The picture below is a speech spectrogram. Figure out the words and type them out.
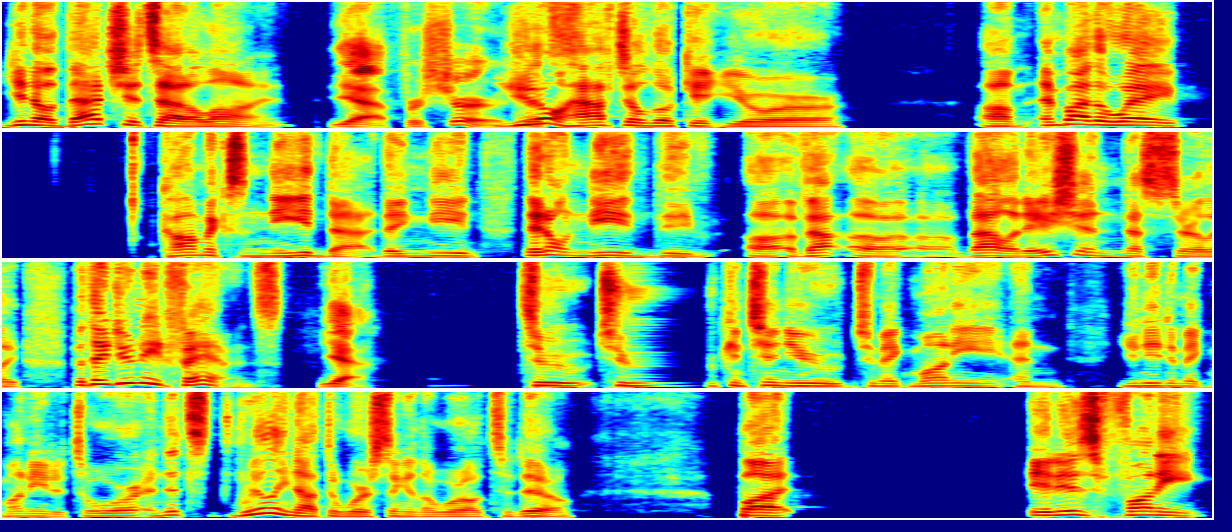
you know, that shit's out of line. Yeah, for sure. You don't have to look at your um and by the way, comics need that. They need they don't need the uh, eva- uh, uh validation necessarily, but they do need fans Yeah. to to continue to make money and you need to make money to tour and it's really not the worst thing in the world to do. But it is funny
